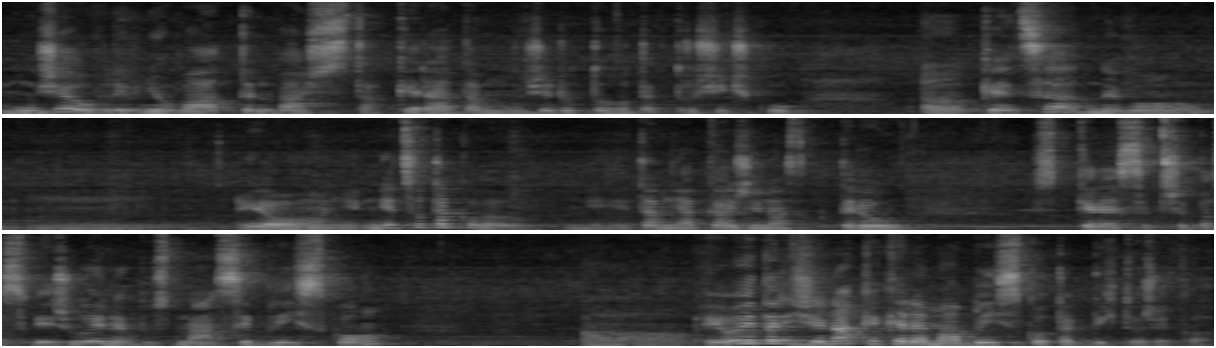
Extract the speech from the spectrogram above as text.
může ovlivňovat ten váš vztah, která tam může do toho tak trošičku uh, kecat nebo um, jo, něco takového. Je tam nějaká žena, s kterou, s které se třeba svěřuje nebo má si blízko. Uh, jo, je tady žena, ke které má blízko, tak bych to řekla.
